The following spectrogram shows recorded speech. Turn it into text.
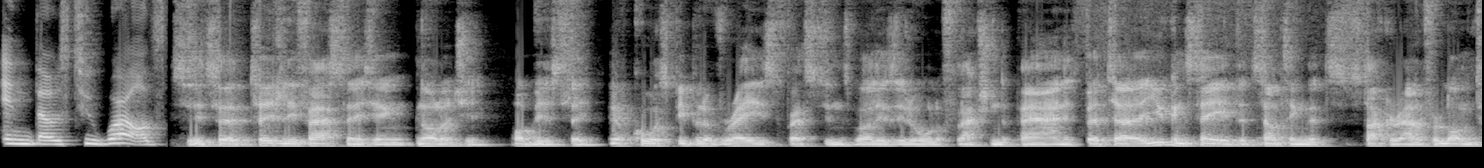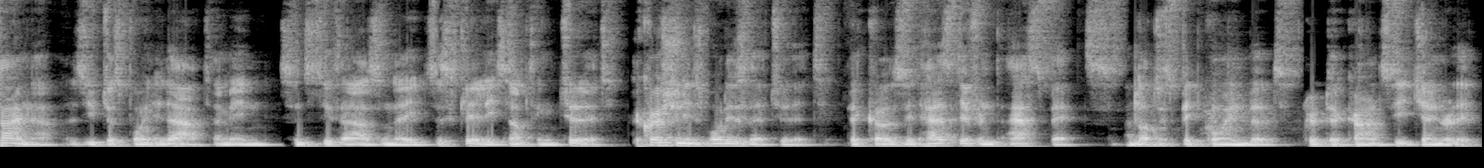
In those two worlds. It's a totally fascinating technology, obviously. Of course, people have raised questions well, is it all a flash in the pan? But uh, you can say that something that's stuck around for a long time now, as you've just pointed out. I mean, since 2008, there's clearly something to it. The question is, what is there to it? Because it has different aspects, not just Bitcoin, but cryptocurrency generally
